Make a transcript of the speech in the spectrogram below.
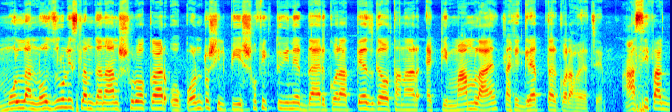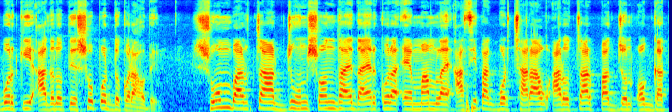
মোল্লা নজরুল ইসলাম জানান, সুরকার ও কণ্ঠশিল্পী শফিক তুহিনের দায়ের করা তেজগাঁও থানার একটি মামলায় তাকে গ্রেপ্তার করা হয়েছে। আসিফ আকবরকে আদালতে সোপর্দ করা হবে। সোমবার চার জুন সন্ধ্যায় দায়ের করা এ মামলায় আসিফ আকবর ছাড়াও আরও চার পাঁচজন অজ্ঞাত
